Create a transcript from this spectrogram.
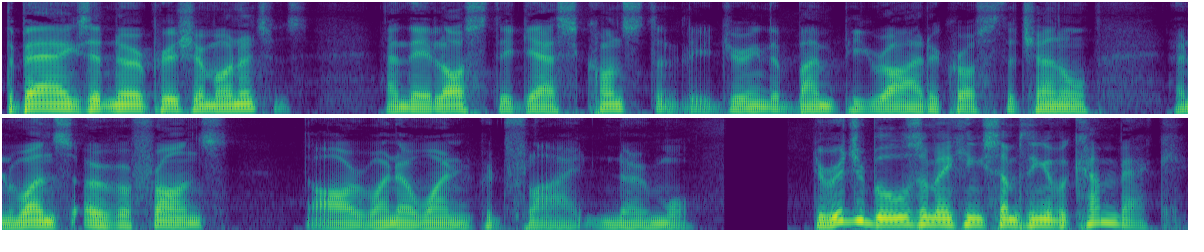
The bags had no pressure monitors, and they lost their gas constantly during the bumpy ride across the Channel, and once over France, the R 101 could fly no more. Dirigibles are making something of a comeback,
